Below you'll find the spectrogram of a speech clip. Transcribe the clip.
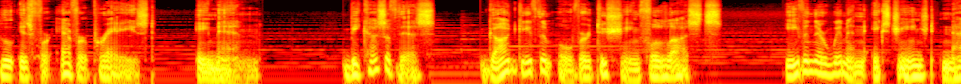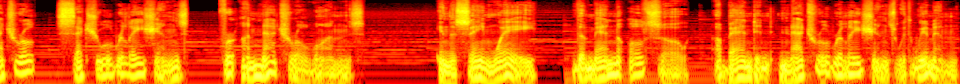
who is forever praised. Amen. Because of this, God gave them over to shameful lusts. Even their women exchanged natural sexual relations for unnatural ones. In the same way, the men also abandoned natural relations with women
